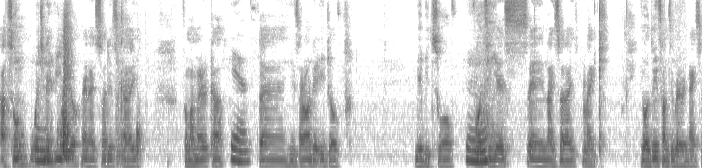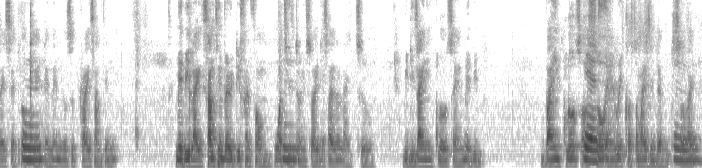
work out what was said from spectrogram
at home watching mm. a video and I saw this guy from America. Yes. Uh, he's around the age of maybe 12, mm. 14 years and I saw that like he was doing something very nice so I said okay mm. then let me also try something maybe like something very different from what mm. he's doing so I decided like to be designing clothes and maybe buying clothes also yes. and re-customizing them so like mm.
